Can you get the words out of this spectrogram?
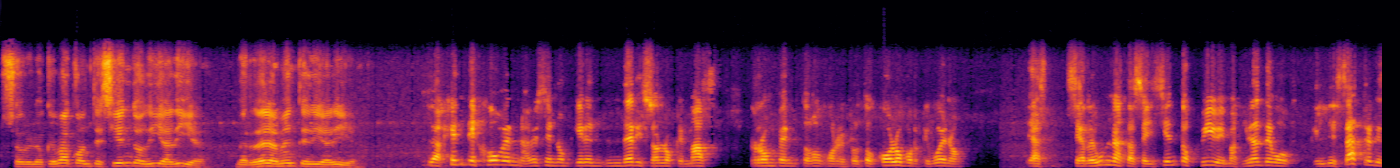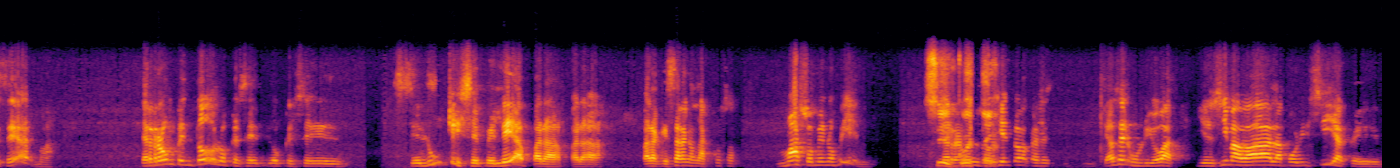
sobre lo que va aconteciendo día a día, verdaderamente día a día. La gente joven a veces no quiere entender y son los que más rompen todo con el protocolo porque, bueno, se reúnen hasta 600 pibes, imagínate vos el desastre que se arma. Te rompen todo lo que se, lo que se, se lucha y se pelea para, para, para que salgan las cosas más o menos bien. Sí, se reúnen 600 que hacen un lío Y encima va la policía que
